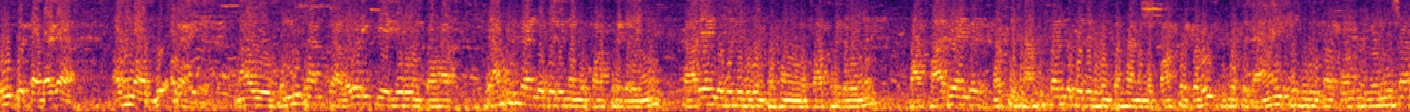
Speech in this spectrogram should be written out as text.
ಓದಬೇಕಾದಾಗ ಅದನ್ನ ಅದ್ಭು- ನಾವು ಸಂವಿಧಾನದ ಅಳವಡಿಕೆಯಲ್ಲಿರುವಂತಹ ಶಾಸಕಾಂಗದಲ್ಲಿ ನಮ್ಮ ಪಾತ್ರಗಳೇನು, ಕಾರ್ಯಾಂಗದಲ್ಲಿರುವಂತಹ ನಮ್ಮ ಪಾತ್ರಗಳೇನು, ಆ ಕಾರ್ಯಾಂಗ ಮತ್ತು ಶಾಸಕಾಂಗದಲ್ಲಿರುವಂತಹ ನಮ್ಮ ಪಾತ್ರಗಳು ಮತ್ತು ನ್ಯಾಯಾಂಗದಲ್ಲಿರುವಂತಹ ಪಾತ್ರಗಳನ್ನು ಸಹ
